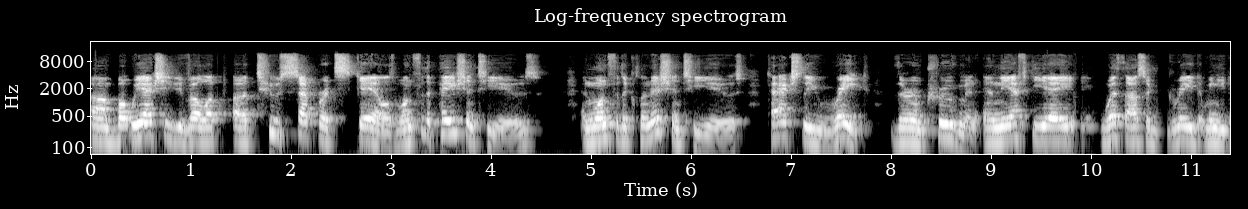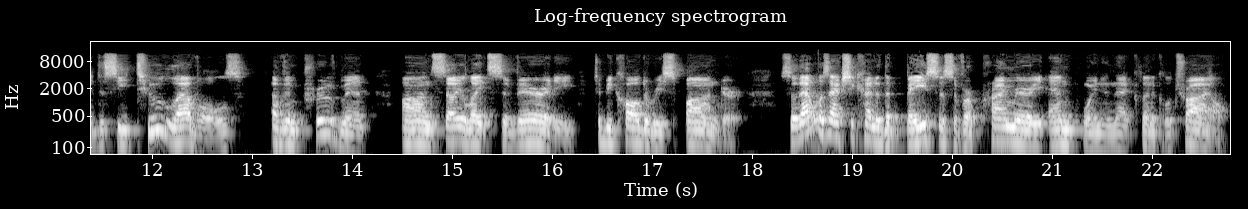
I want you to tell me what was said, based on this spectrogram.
Um, but we actually developed uh, two separate scales, one for the patient to use and one for the clinician to use to actually rate their improvement. And the FDA with us agreed that we needed to see two levels of improvement on cellulite severity to be called a responder. So that was actually kind of the basis of our primary endpoint in that clinical trial.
